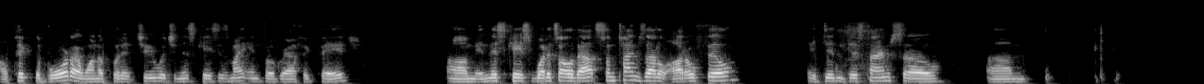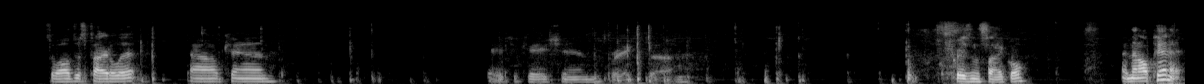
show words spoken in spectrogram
I'll pick the board I want to put it to, which in this case is my infographic page. Um, in this case, what it's all about, sometimes that'll autofill. It didn't this time, so um, so I'll just title it, How can education, break the prison cycle, and then I'll pin it.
